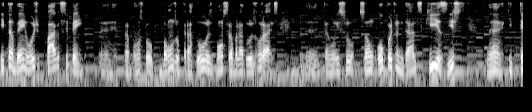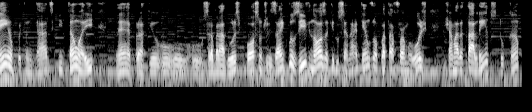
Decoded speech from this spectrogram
e também hoje paga-se bem. Né, para bons, bons operadores, bons trabalhadores rurais. Né, então, isso são oportunidades que existem né, que têm oportunidades, que estão aí né, para que o, o, os trabalhadores possam utilizar. Inclusive, nós aqui do Senar temos uma plataforma hoje chamada Talentos do Campo,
